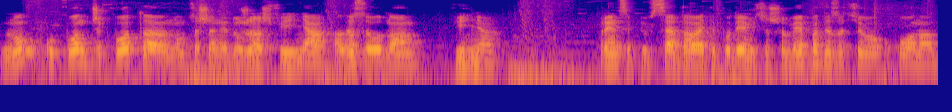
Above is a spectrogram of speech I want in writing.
Ну, купон джекпота, ну це ще не дуже аж фігня, але все одно фігня. В принципі, все, давайте подивимося, що випаде за цього купона.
